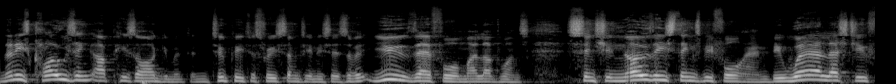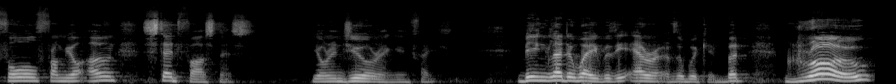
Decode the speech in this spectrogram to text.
And then he's closing up his argument in 2 Peter 3:17 he says, "You therefore, my loved ones, since you know these things beforehand, beware lest you fall from your own steadfastness, your enduring in faith, being led away with the error of the wicked, but grow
